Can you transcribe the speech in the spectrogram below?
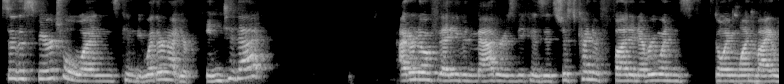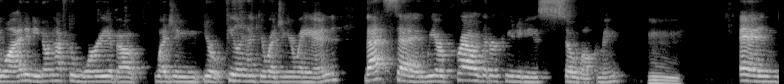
so the spiritual ones can be whether or not you're into that. I don't know if that even matters because it's just kind of fun and everyone's going one by one and you don't have to worry about wedging you're feeling like you're wedging your way in. That said, we are proud that our community is so welcoming. Mm. And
